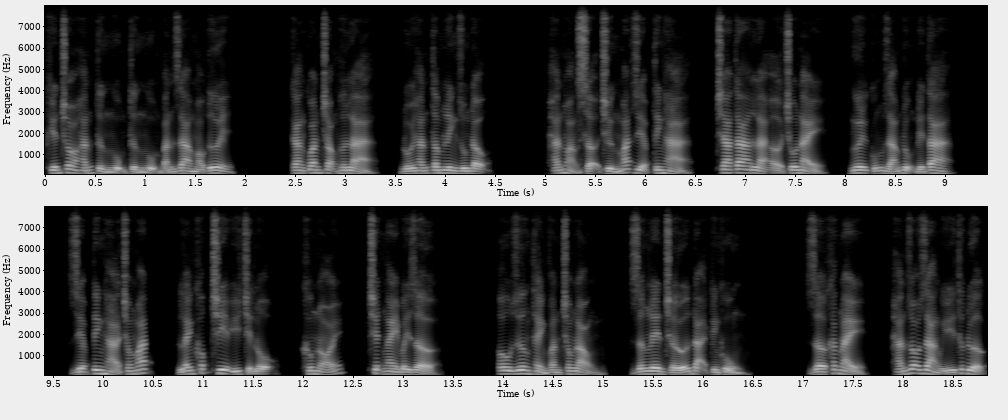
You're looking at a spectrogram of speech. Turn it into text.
khiến cho hắn từng ngụm từng ngụm bắn ra máu tươi. Càng quan trọng hơn là, đối hắn tâm linh rung động. Hắn hoảng sợ trừng mắt Diệp Tinh Hà, cha ta là ở chỗ này, ngươi cũng dám đụng đến ta. Diệp Tinh Hà trong mắt, lãnh khốc chi ý triển lộ, không nói, chết ngay bây giờ. Âu Dương Thành Văn trong lòng, dâng lên chớ đại kinh khủng. Giờ khắc này, hắn rõ ràng ý thức được,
